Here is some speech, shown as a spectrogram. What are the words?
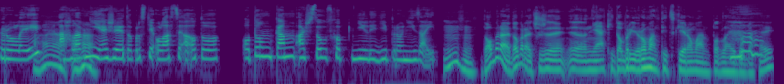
roli aha, a hlavní aha. je, že je to prostě o lásce a o to, o tom, kam až jsou schopní lidi pro ní zajít. Mm-hmm. Dobré, dobré, čiže e, nějaký dobrý romantický román podle jej dobe, hej?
